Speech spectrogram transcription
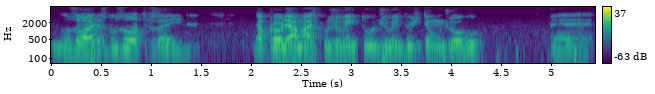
nos olhos dos outros aí, né? Dá para olhar mais para o Juventude. Juventude tem um jogo é,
